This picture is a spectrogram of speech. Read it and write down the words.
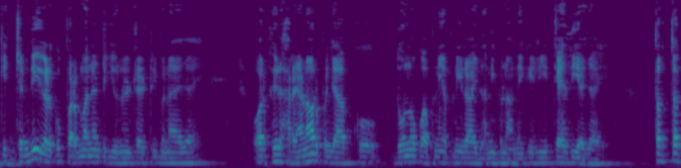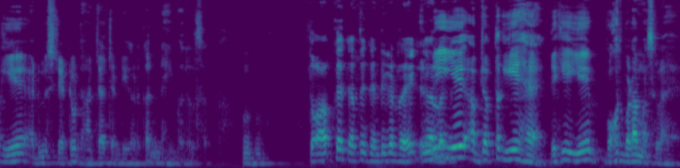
कि हम्म। चंडीगढ़ को परमानेंट यूनियन टेरेटरी बनाया जाए और फिर हरियाणा और पंजाब को दोनों को अपनी अपनी राजधानी बनाने के लिए कह दिया जाए तब तक ये एडमिनिस्ट्रेटिव ढांचा चंडीगढ़ का नहीं बदल सकता हम्म। तो आप क्या चाहते हैं चंडीगढ़ रहे नहीं ये अब जब तक ये है देखिए ये बहुत बड़ा मसला है।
